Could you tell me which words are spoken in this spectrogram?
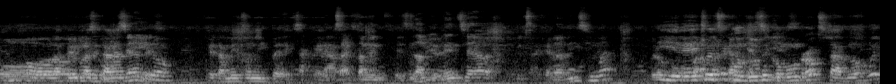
o, O las películas de. Tarantino, que también son hiper exageradas. Exactamente, es la violencia exageradísima. Pero Y de hecho él se conduce como es. un rockstar, ¿no, güey?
